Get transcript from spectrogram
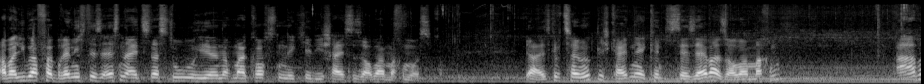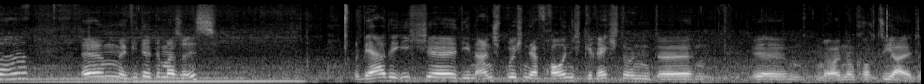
Aber lieber verbrenne ich das Essen, als dass du hier nochmal kochst und ich hier die Scheiße sauber machen muss. Ja, es gibt zwei Möglichkeiten. Ihr könnt es ja selber sauber machen. Aber ähm, wie das immer so ist, werde ich äh, den Ansprüchen der Frau nicht gerecht und äh, äh, ja, dann kocht sie halt.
